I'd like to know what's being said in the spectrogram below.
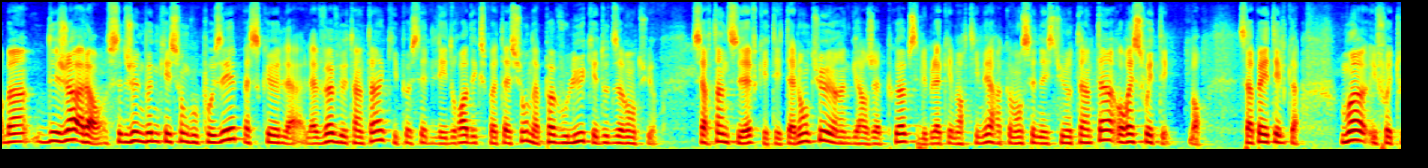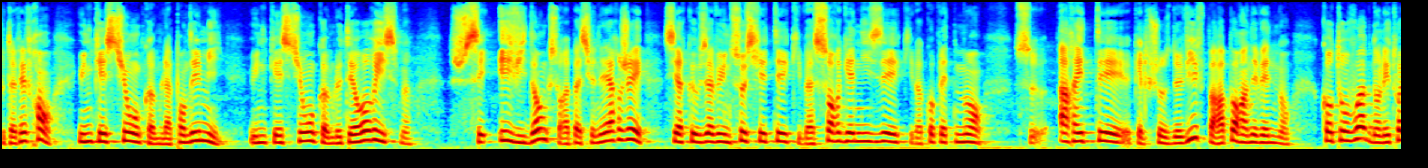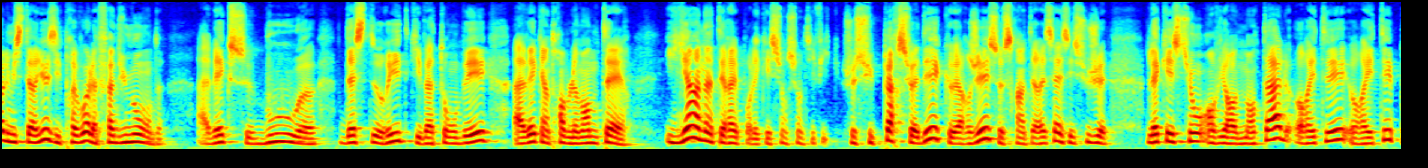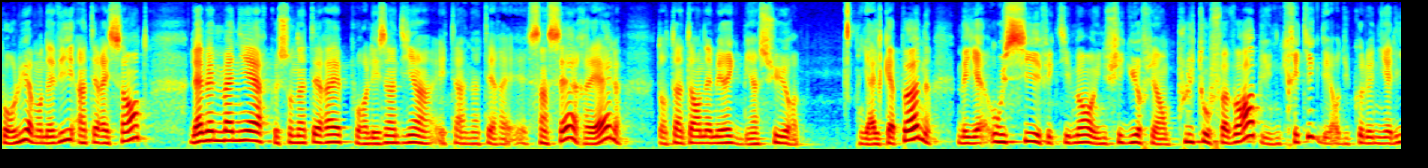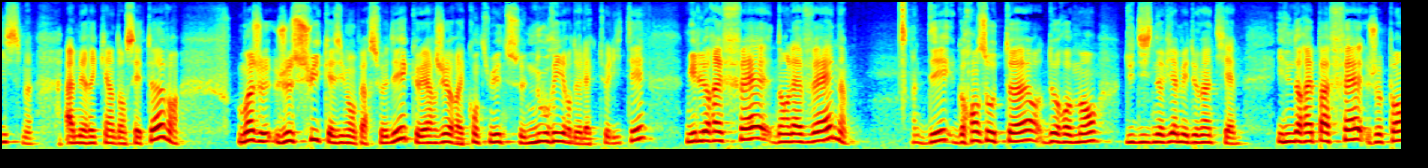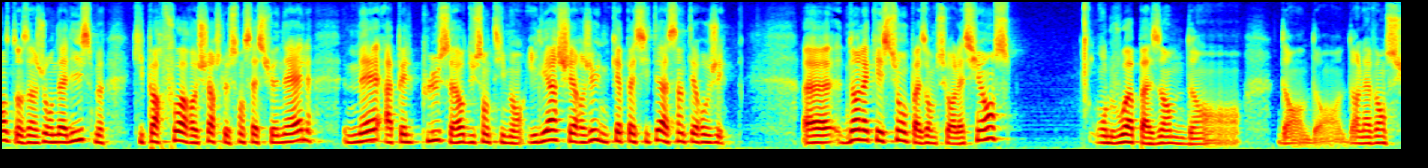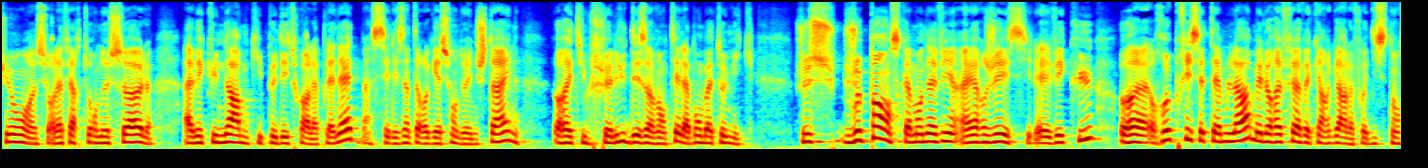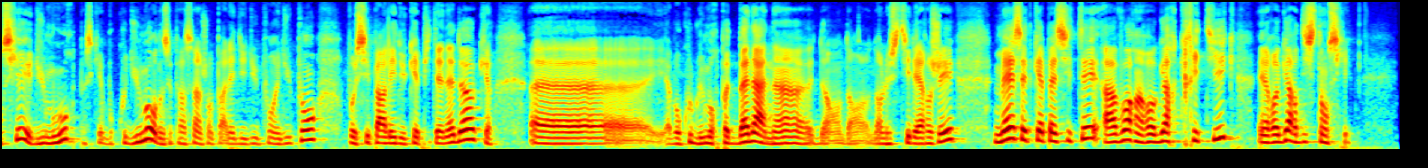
Oh ben, déjà, alors c'est déjà une bonne question que vous posez parce que la, veuve de Tintin, qui possède les droits d'exploitation, n'a pas voulu qu'il y ait d'autres aventures. Certains de ses élèves qui étaient talentueux, hein, Edgar Jacobs, les Black et Mortimer, à commencer dans les studios Tintin, auraient souhaité. Bon, ça n'a pas été le cas. Moi, il faut être tout à fait franc. Une question comme la pandémie, une question comme le terrorisme, c'est évident que ça aurait passionné Hergé. C'est-à-dire que vous avez une société qui va s'organiser, qui va complètement se arrêter quelque chose de vif par rapport à un événement. Quand on voit que dans l'étoile mystérieuse, il prévoit la fin du monde, avec ce bout euh, d'astéroïde qui va tomber avec un tremblement de terre. Il y a un intérêt pour les questions scientifiques. Je suis persuadé que Hergé se serait intéressé à ces sujets. La question environnementale aurait été, aurait été pour lui, à mon avis, intéressante. La même manière que son intérêt pour les Indiens est un intérêt sincère, réel, dans Tintin en Amérique, bien sûr, il y a Al Capone, mais il y a aussi effectivement une figure finalement plutôt favorable, une critique d'ailleurs du colonialisme américain dans cette œuvre. Moi, je, suis quasiment persuadé que Hergé aurait continué de se nourrir de l'actualité, mais il l'aurait fait dans la veine des grands auteurs de romans du 19e et du 20e. Il n'aurait pas fait, je pense, dans un journalisme qui parfois recherche le sensationnel, mais appelle plus à l'ordre du sentiment. Il y a Hergé une capacité à s'interroger. Euh, dans la question, par exemple, sur la science, on le voit par exemple dans, dans, l'invention euh, sur l'affaire Tournesol, avec une arme qui peut détruire la planète, ben, c'est les interrogations de Einstein. Aurait-il fallu désinventer la bombe atomique? Je, pense qu'à mon avis, un Hergé, s'il avait vécu, aurait repris ces thèmes-là, mais l'aurait fait avec un regard à la fois distancié et d'humour, parce qu'il y a beaucoup d'humour dans ces personnages. On parlait du Dupont et Dupont, on peut aussi parler du capitaine Haddock. Euh, il y a beaucoup de l'humour pot de banane hein, dans, le style Hergé, mais cette capacité à avoir un regard critique et un regard distancié.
